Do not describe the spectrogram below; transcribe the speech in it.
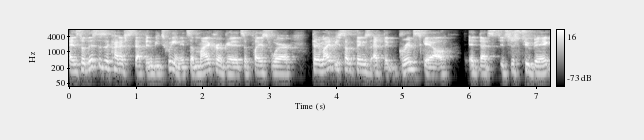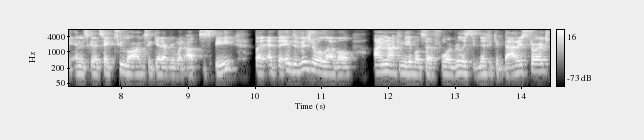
And so this is a kind of step in between. It's a microgrid. It's a place where there might be some things at the grid scale it, that's it's just too big and it's going to take too long to get everyone up to speed. But at the individual level, I'm not going to be able to afford really significant battery storage,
